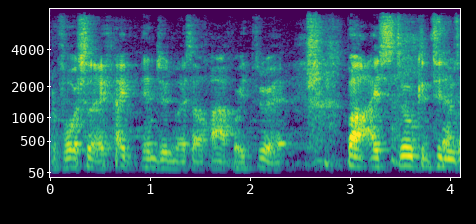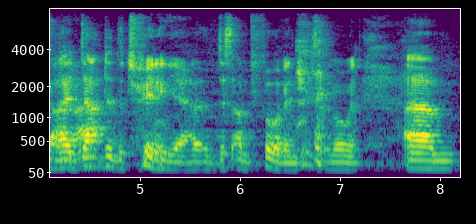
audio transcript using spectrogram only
Unfortunately, I injured myself halfway through it, but I still continued. I adapted the training. Yeah, just I'm full of injuries at the moment. Um,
